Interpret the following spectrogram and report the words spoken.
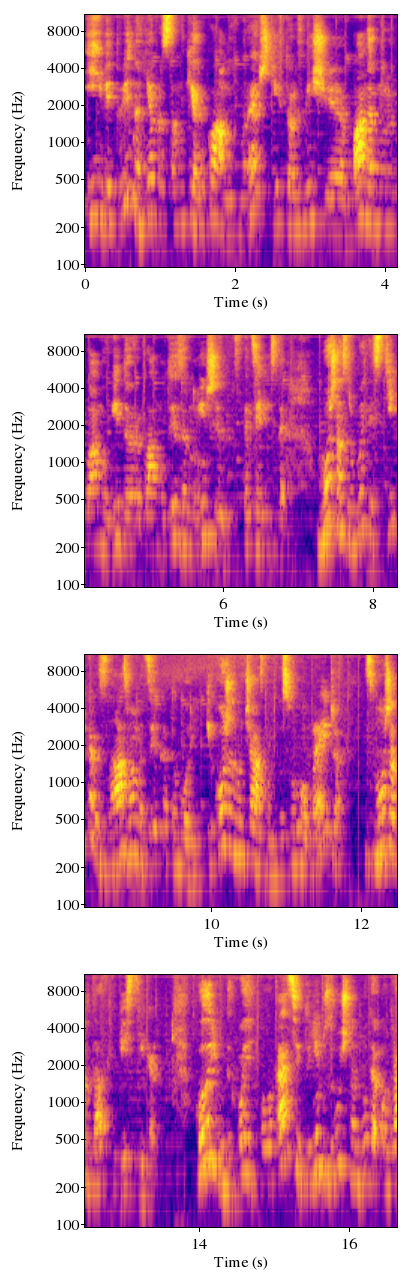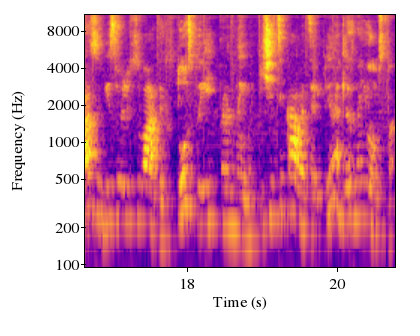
І відповідно є представники рекламних мереж, ті, хто розміщує банерну рекламу, відеорекламу, тизерну, інші спеціалісти. Можна зробити стікер з назвами цих категорій, і кожен учасник до свого бейджа зможе додати такий стікер. Коли люди ходять по локації, то їм зручно буде одразу візуалізувати, хто стоїть перед ними, і чи цікава ця людина для знайомства,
